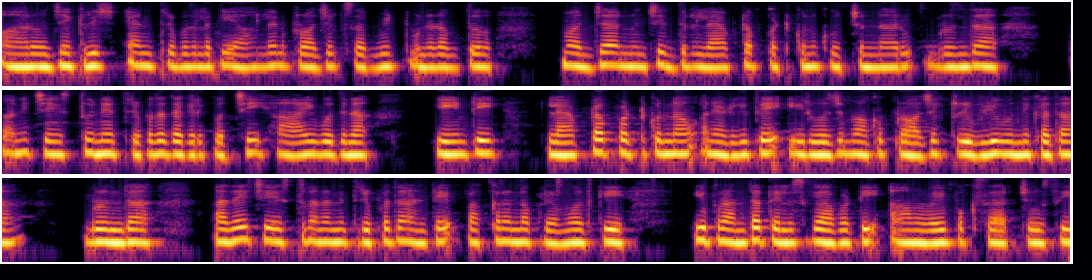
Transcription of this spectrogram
ఆ రోజే క్రిష్ అండ్ త్రిపతులకి ఆన్లైన్ ప్రాజెక్ట్ సబ్మిట్ ఉండడంతో మధ్యాహ్నం నుంచి ఇద్దరు ల్యాప్టాప్ పట్టుకుని కూర్చున్నారు. బృంద పని చేస్తూనే త్రిపద దగ్గరికి వచ్చి హాయ్ వదిన ఏంటి? ల్యాప్టాప్ పట్టుకున్నావు? అని అడిగితే ఈ రోజు మాకు ప్రాజెక్ట్ రివ్యూ ఉంది కదా బృంద అదే చేస్తున్నానని త్రిపద అంటే పక్కనున్న ప్రమోద్కి ఇప్పుడు అంతా తెలుసు కాబట్టి ఆమె వైపు ఒకసారి చూసి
